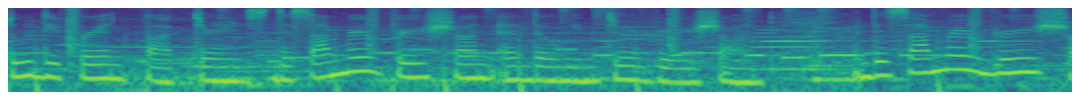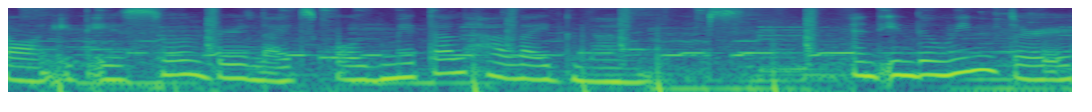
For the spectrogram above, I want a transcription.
two different patterns, the summer version and the winter version. In the summer version, it is silver lights called metal halide lamps. And in the winter,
